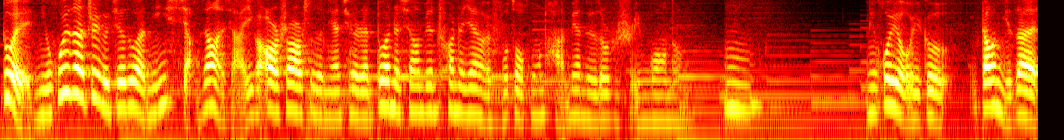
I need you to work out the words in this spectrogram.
对，你会在这个阶段，你想象一下，一个二十二岁的年轻人端着香槟，穿着燕尾服走红毯，面对的都是使荧光灯。嗯你会有一个，当你在，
